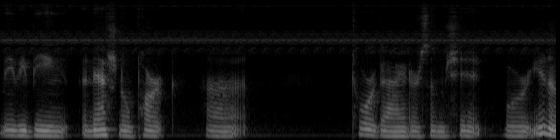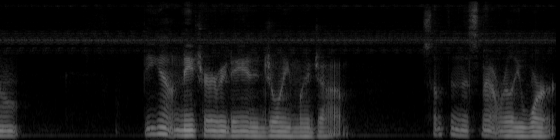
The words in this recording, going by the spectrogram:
maybe being a national park uh, tour guide or some shit, or you know, being out in nature every day and enjoying my job. Something that's not really work.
